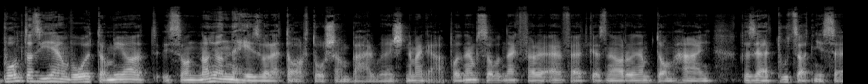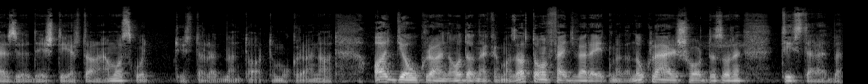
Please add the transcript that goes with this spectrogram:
pont az ilyen volt, amiatt viszont nagyon nehéz vele tartósan bármi, és nem megállapod. Nem szabad elfeledkezni arról, hogy nem tudom hány, közel tucatnyi szerződést írt alá Moszkva, hogy tiszteletben tartom Ukrajnát. Adja Ukrajna oda nekem az atomfegyvereit, meg a nukleáris hordozóra, tiszteletben.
